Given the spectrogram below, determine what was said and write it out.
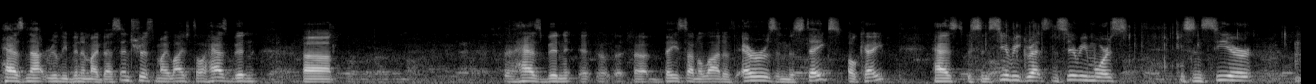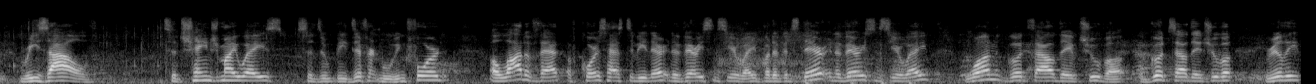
has not really been in my best interest. My lifestyle has been uh, has been uh, uh, uh based on a lot of errors and mistakes. Okay, has sincere regret, sincere remorse, sincere resolve to change my ways, to do, be different moving forward. A lot of that, of course, has to be there in a very sincere way. But if it's there in a very sincere way, one good Sal Day of Tshuva, a good Sal Day of Tshuva, really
